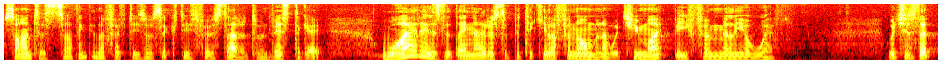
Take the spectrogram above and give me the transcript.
Scientists, I think in the 50s or 60s, first started to investigate why it is that they notice a particular phenomena which you might be familiar with, which is that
